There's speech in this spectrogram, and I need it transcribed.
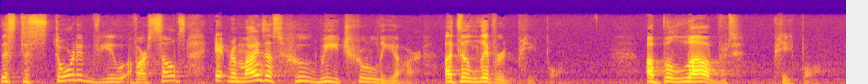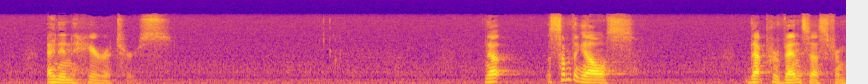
this distorted view of ourselves, it reminds us who we truly are a delivered people, a beloved people, and inheritors. Now, something else that prevents us from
